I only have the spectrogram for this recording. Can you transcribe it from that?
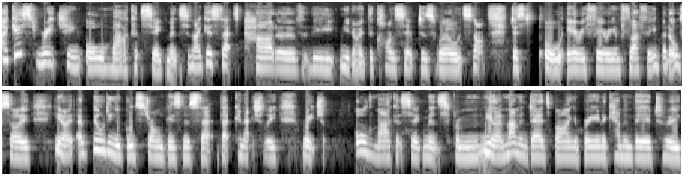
I guess, reaching all market segments. And I guess that's part of the, you know, the concept as well. It's not just all airy fairy and fluffy, but also, you know, building a good, strong business that that can actually reach all the market segments from you know mum and dad's buying a brie and a camembert to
